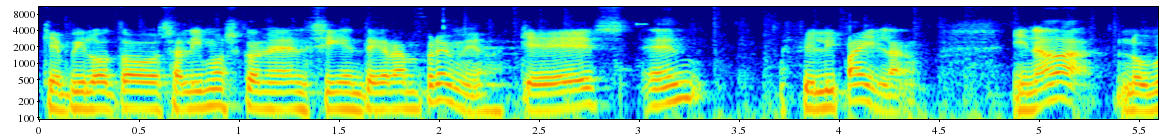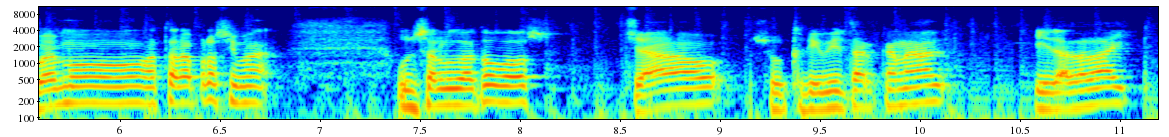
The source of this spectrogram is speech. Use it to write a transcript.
qué piloto salimos con el siguiente gran premio, que es en Phillip Island. Y nada, nos vemos hasta la próxima. Un saludo a todos, chao, suscríbete al canal y dale like.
